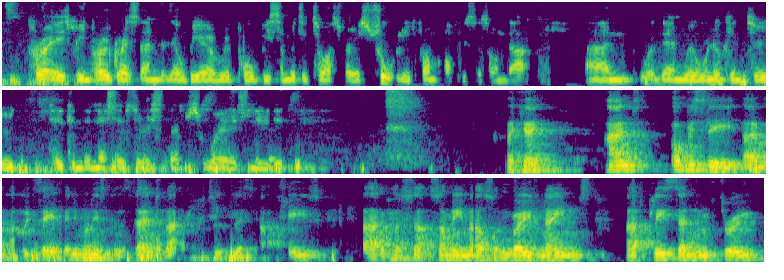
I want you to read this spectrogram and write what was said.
it's been progressed, and there will be a report be submitted to us very shortly from officers on that. and then we will look into taking the necessary steps where it's needed. Okay, and obviously, um, I would say if anyone is concerned about any particular statues, uh, I've had some emails on road names. Uh, please send them through,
